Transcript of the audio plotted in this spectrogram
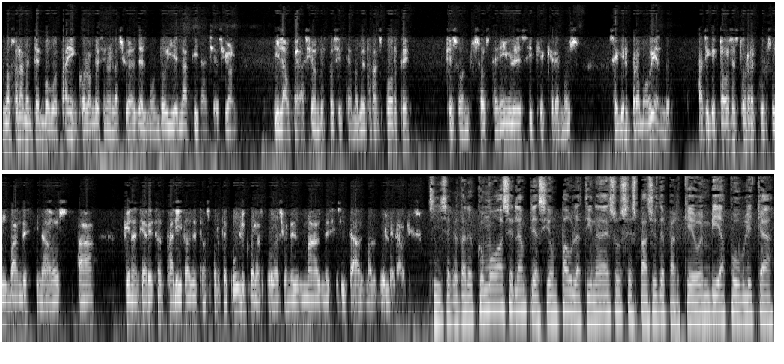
no solamente en Bogotá y en Colombia, sino en las ciudades del mundo y es la financiación y la operación de estos sistemas de transporte que son sostenibles y que queremos seguir promoviendo. Así que todos estos recursos van destinados a financiar esas tarifas de transporte público de las poblaciones más necesitadas, más vulnerables. Sí, secretario, ¿cómo va a ser la ampliación paulatina de esos espacios de parqueo en vía pública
